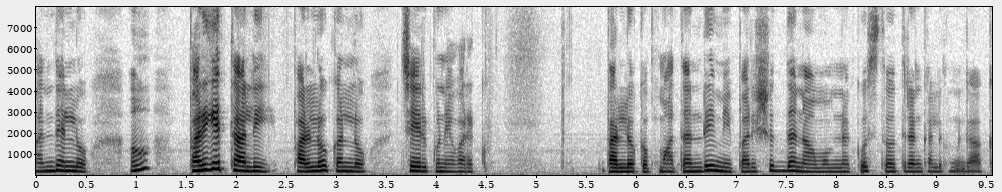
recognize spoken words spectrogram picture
పందెంలో పరిగెత్తాలి పరలోకంలో చేరుకునే వరకు. పరలోకపు మా తండ్రి మీ పరిశుద్ధ నామంనకు స్తోత్రం కలుగునుగాక.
